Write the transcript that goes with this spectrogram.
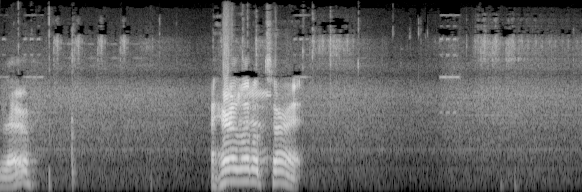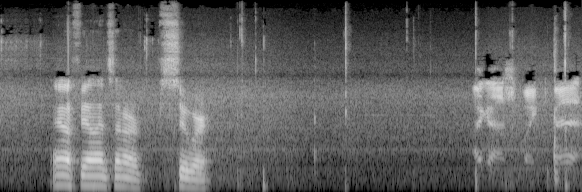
Hello? I hear a little turret. I have a feeling it's in our sewer. I got a spiked bat.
